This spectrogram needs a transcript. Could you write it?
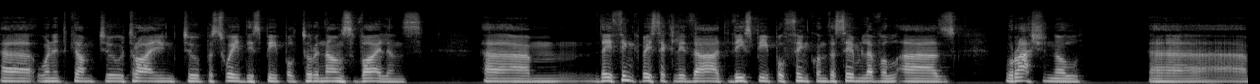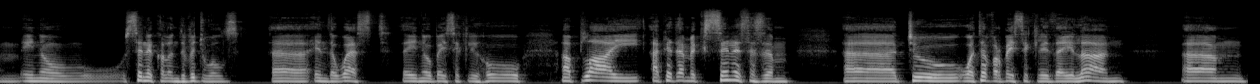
uh, when it comes to trying to persuade these people to renounce violence. Um, they think basically that these people think on the same level as rational, um, you know, cynical individuals uh, in the West. You know, basically who apply academic cynicism uh, to whatever basically they learn. Um,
